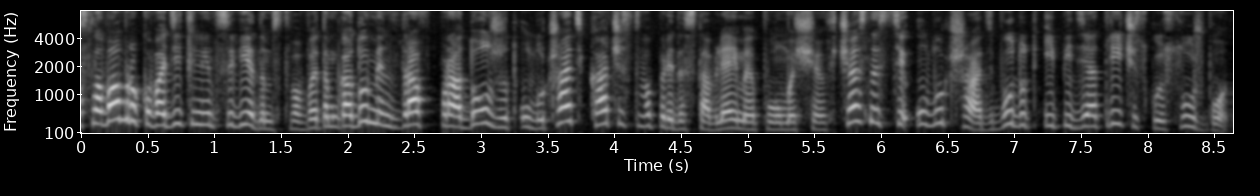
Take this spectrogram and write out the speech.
По словам руководительницы ведомства, в этом году Минздрав продолжит улучшать качество предоставляемой помощи. В частности, улучшать будут и педиатрическую службу.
